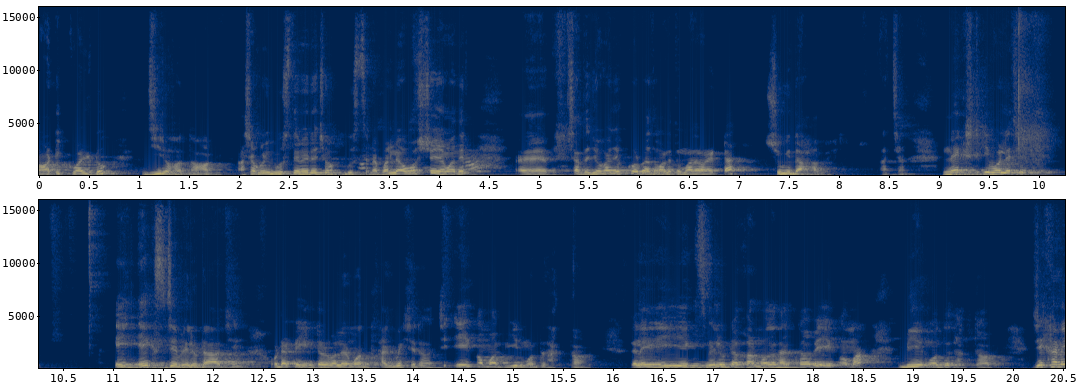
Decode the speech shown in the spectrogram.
নট ইকুয়াল টু জিরো হতে হবে। আশা করি বুঝতে পেরেছ? বুঝতে না পারলে অবশ্যই আমাদের সাথে যোগাযোগ করবে, তাহলে তোমাদের অনেকটা সুবিধা হবে। আচ্ছা নেক্সট কি বলেছে? এই এক্স যে ভ্যালুটা আছে, ওটা একটা ইন্টারভালের মধ্যে থাকবে, সেটা হচ্ছে এ কমা বি এর মধ্যে থাকতে হবে। তাহলে এই এক্স ভ্যালুটা কার মধ্যে থাকতে হবে? এ কমা বি এর মধ্যে থাকতে হবে। যেখানে,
